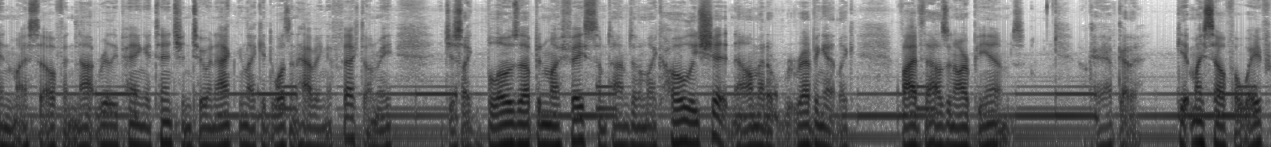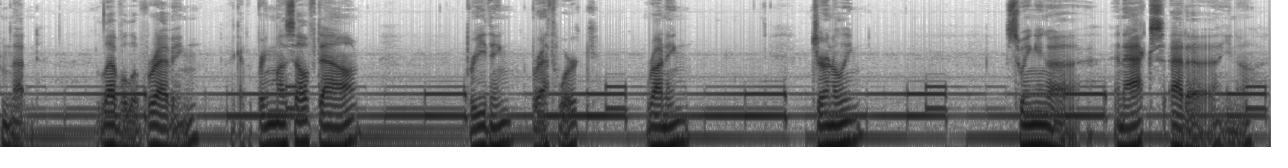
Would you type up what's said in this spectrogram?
in myself and not really paying attention to and acting like it wasn't having effect on me. It just like blows up in my face sometimes and I'm like, holy shit, now I'm at a revving at like 5,000 RPMs. Okay, I've got to get myself away from that level of revving. I got to bring myself down, breathing, breath work, running, journaling, swinging a, an axe at a, you know,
